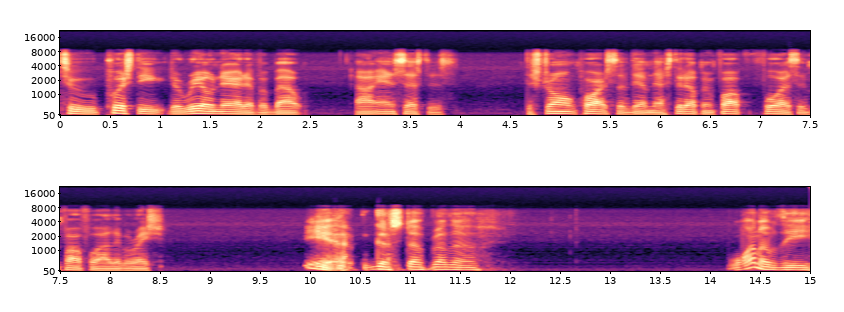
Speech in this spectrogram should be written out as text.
to push the the real narrative about our ancestors, the strong parts of them that stood up and fought for us and fought for our liberation. Yeah, good stuff, brother. One of the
